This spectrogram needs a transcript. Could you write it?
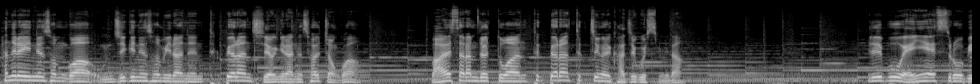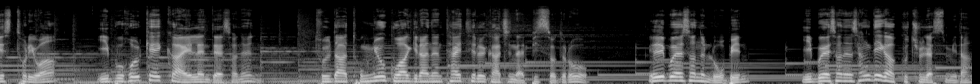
하늘에 있는 섬과 움직이는 섬이라는 특별한 지형이라는 설정과 마을 사람들 또한 특별한 특징을 가지고 있습니다. 1부 AS 로비 스토리와 2부 홀케이크 아일랜드에서는 둘 다 동료 구하기라는 타이틀을 가진 에피소드로 1부에서는 로빈, 2부에서는 상디가 구출됐습니다.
